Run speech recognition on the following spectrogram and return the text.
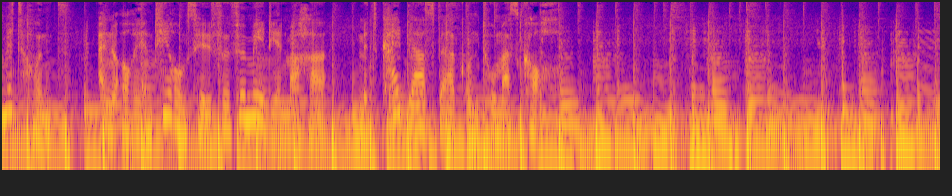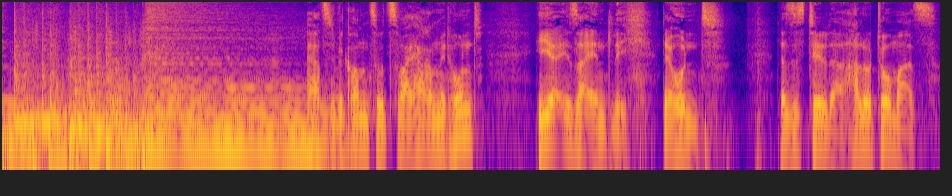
mit Hund. Eine Orientierungshilfe für Medienmacher mit Kai Blasberg und Thomas Koch. Herzlich willkommen zu Zwei Herren mit Hund. Hier ist er endlich, der Hund. Das ist Tilda. Hallo Thomas.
